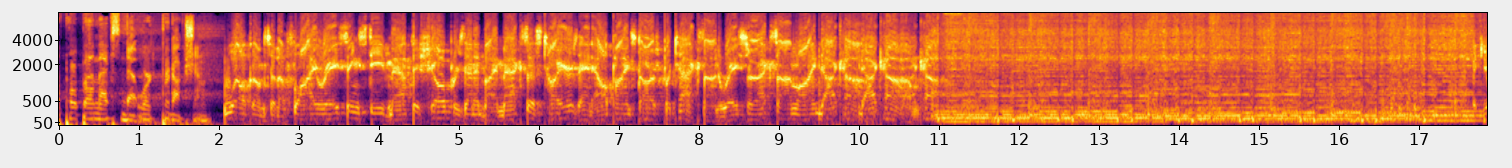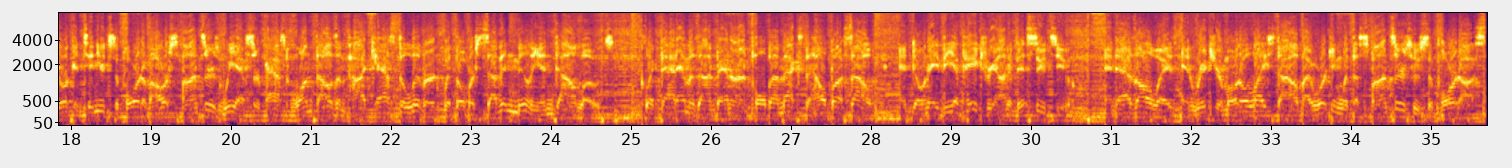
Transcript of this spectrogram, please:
a Pulp MX Network production. Welcome to the Fly Racing Steve Matthes Show presented by Maxxis Tires and Alpinestars Protects on RacerXOnline.com. With your continued support of our sponsors, we have surpassed 1,000 podcasts delivered with over 7 million downloads. Click that Amazon banner on Pulp MX to help us out and donate via Patreon if it suits you. And as always, enrich your moto lifestyle by working with the sponsors who support us.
